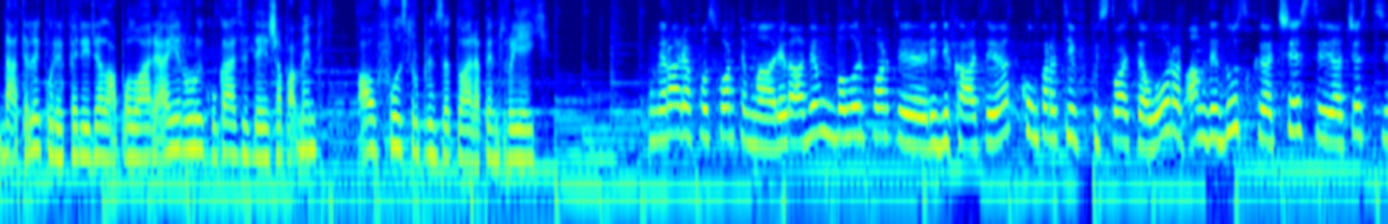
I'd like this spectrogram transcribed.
Datele cu referire la poluarea aerului cu gaze de eșapament au fost surprinzătoare pentru ei. Mirarea a fost foarte mare, avem valori foarte ridicate comparativ cu situația lor. Am dedus că aceste, aceste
